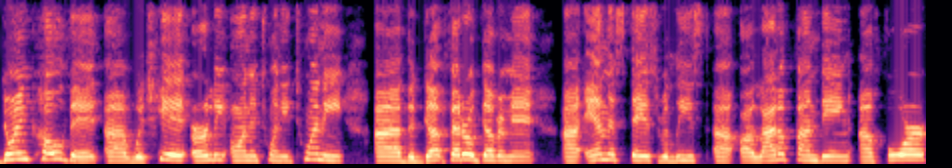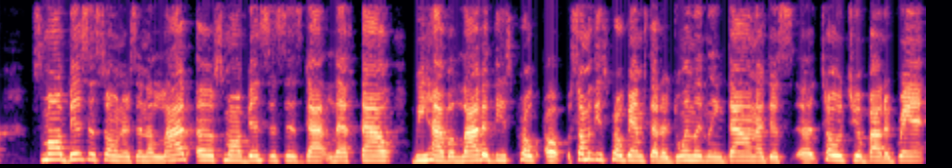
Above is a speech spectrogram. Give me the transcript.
during COVID, uh, which hit early on in 2020, uh, the go- federal government uh, and the states released uh, a lot of funding uh, for small business owners and a lot of small businesses got left out. We have a lot of these pro oh, some of these programs that are dwindling down. I just uh, told you about a grant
